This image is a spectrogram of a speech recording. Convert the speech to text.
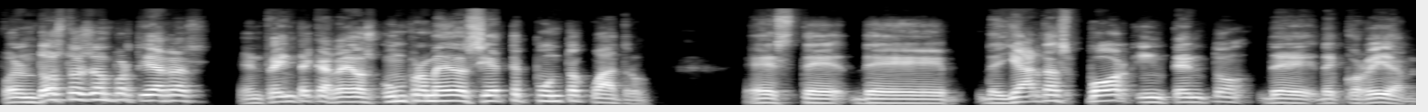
Fueron dos touchdowns por tierras, en 30 carreos, un promedio de 7.4 este, de, de, yardas por intento de, de, corrida.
